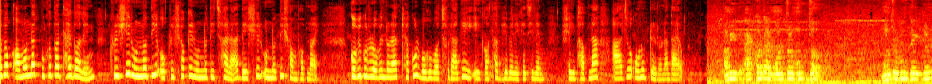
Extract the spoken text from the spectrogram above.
অধ্যাপক অমরনাথ মুখোপাধ্যায় বলেন, কৃষির উন্নতি ও কৃষকের উন্নতি ছাড়া দেশের উন্নতি সম্ভব নয়। কবিগুরু রবীন্দ্রনাথ ঠাকুর বহু বছর আগেই এই কথা ভেবে রেখেছিলেন। সেই ভাবনা আজও অনুপ্রেরণাদায়ক। আমি এক কথায় মন্ত্রমুগ্ধ। মন্ত্রমুগ্ধ এই জন্য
